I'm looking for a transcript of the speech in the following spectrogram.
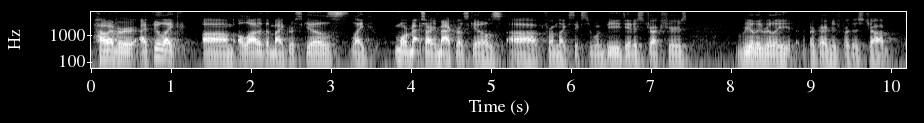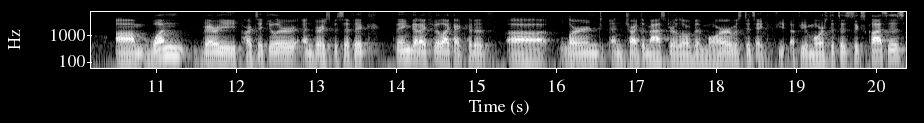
However, I feel like um, a lot of the micro skills, like more ma- sorry macro skills uh, from like 61B data structures, really really prepared me for this job. Um, one very particular and very specific thing that I feel like I could have uh, learned and tried to master a little bit more was to take a few, a few more statistics classes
